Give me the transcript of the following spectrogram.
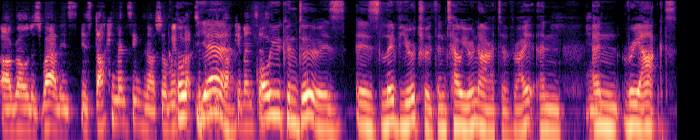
our role as well is is documenting. You know, so we've oh, got to yeah. All you can do is is live your truth and tell your narrative, right? And mm. and react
